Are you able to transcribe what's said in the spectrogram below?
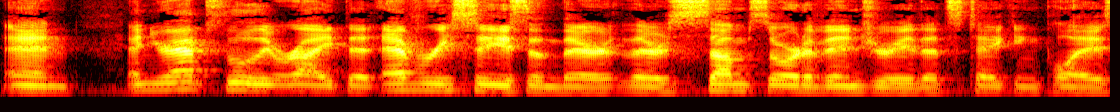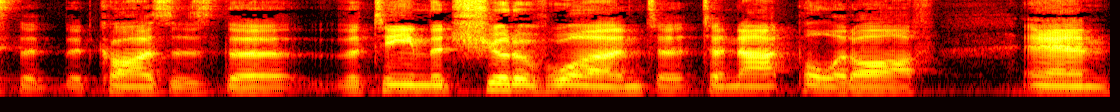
And and you're absolutely right that every season there there's some sort of injury that's taking place that, that causes the the team that should have won to, to not pull it off. And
